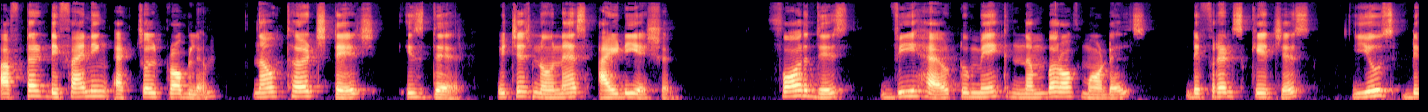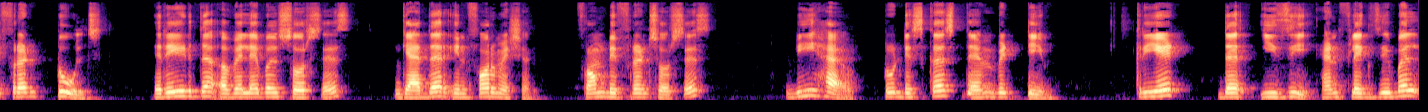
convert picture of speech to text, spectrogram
After defining actual problem, now third stage is there which is known as ideation. For this, we have to make number of models, different sketches, use different tools, read the available sources gather information from different sources, we have to discuss them with team. Create the easy and flexible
